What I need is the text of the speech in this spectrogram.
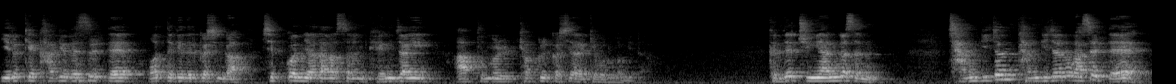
이렇게 가게 됐을 때 어떻게 될 것인가 집권 여당으로서는 굉장히 아픔을 겪을 것이다 이렇게 보는 겁니다. 근데 중요한 것은 장기전 단기전으로 갔을 때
